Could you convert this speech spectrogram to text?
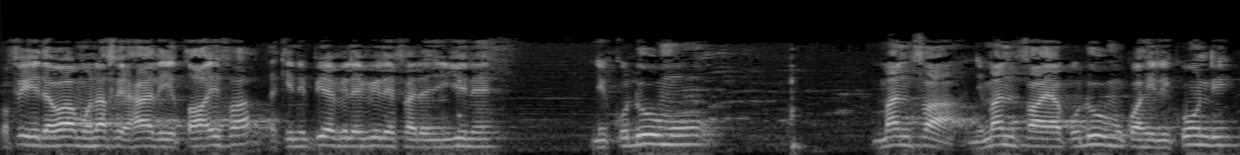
Wafihi dawamu nafi hadhihi taifa, lakini pia vile vile faida nyingine ni kudumu manfa ni manfaa ya kudumu kwa hili kundi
